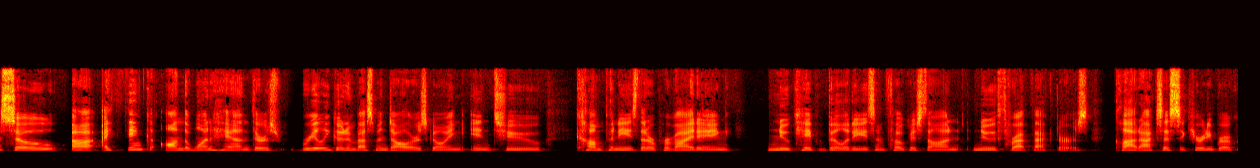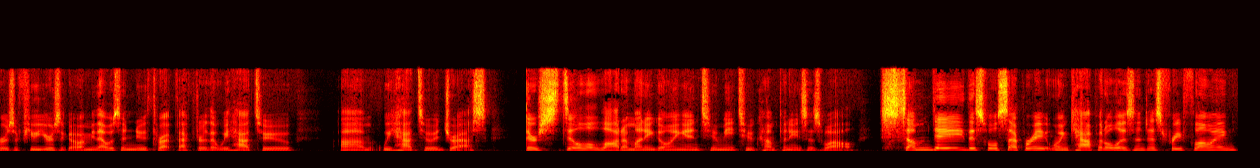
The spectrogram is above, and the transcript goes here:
So uh, I think on the one hand, there's really good investment dollars going into companies that are providing new capabilities and focused on new threat vectors. Cloud access security brokers a few years ago. I mean, that was a new threat vector that we had to um, we had to address. There's still a lot of money going into Me Too companies as well. Someday this will separate when capital isn't as free flowing,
